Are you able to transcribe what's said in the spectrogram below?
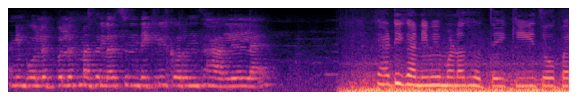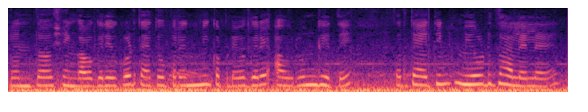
आणि बोलत बोलत माझं लसूण देखील करून झालेलं आहे. त्या ठिकाणी मी म्हणत होते की जोपर्यंत शेंगा वगैरे उकडत आहे तोपर्यंत मी कपडे वगैरे आवरून घेते. तर ते आय थिंक म्यूट झालेलं आहे.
